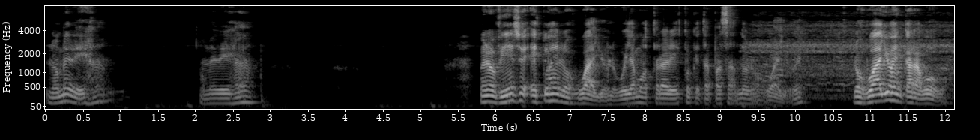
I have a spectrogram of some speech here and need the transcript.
No me deja. No me deja. Bueno, fíjense, esto es en los guayos. Les voy a mostrar esto que está pasando en los guayos. Los guayos en Carabobo.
